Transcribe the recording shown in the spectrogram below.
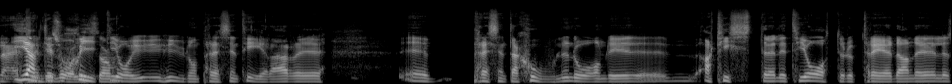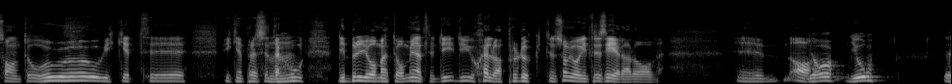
Nej, egentligen det så skiter liksom- jag i hur de presenterar eh, eh, presentationen då, om det är artister eller teateruppträdande eller sånt. Och, wow, vilket, eh, vilken presentation. Mm. Det bryr jag mig inte om egentligen. Det, det är ju själva produkten som jag är intresserad av. Eh, ja. Ja, jo. Eh,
